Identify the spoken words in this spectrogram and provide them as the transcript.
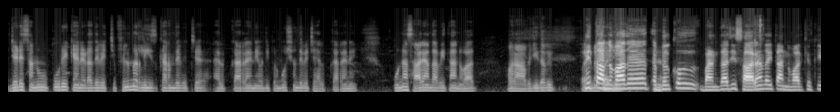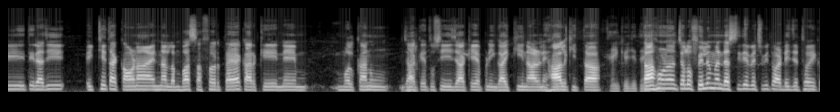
ਜਿਹੜੇ ਸਾਨੂੰ ਪੂਰੇ ਕੈਨੇਡਾ ਦੇ ਵਿੱਚ ਫਿਲਮ ਰਿਲੀਜ਼ ਕਰਨ ਦੇ ਵਿੱਚ ਹੈਲਪ ਕਰ ਰਹੇ ਨੇ, ਉਹਦੀ ਪ੍ਰੋਮੋਸ਼ਨ ਦੇ ਵਿੱਚ ਹੈਲਪ ਕਰ ਰਹੇ ਨੇ ਉਹਨਾਂ ਸਾਰਿਆਂ ਦਾ ਵੀ ਧੰਨਵਾਦ ਔਰ ਆਪ ਜੀ ਦਾ ਵੀ ਨਹੀਂ। ਧੰਨਵਾਦ ਬਿਲਕੁਲ ਬਣਦਾ ਜੀ ਸਾਰਿਆਂ ਦਾ ਹੀ ਧੰਨਵਾਦ ਕਿਉਂਕਿ ਤੇਰਾ ਜੀ ਇੱਥੇ ਤੱਕ ਆਉਣਾ ਇੰਨਾ ਲੰਬਾ ਸਫ਼ਰ ਤੈਅ ਕਰਕੇ ਨੇ ਮੁਲਕਾਂ ਨੂੰ ਜਾ। ਕੇ ਤੁਸੀਂ ਜਾ ਕੇ ਆਪਣੀ ਗਾਇਕੀ ਨਾਲ ਨਿਹਾਲ ਕੀਤਾ ਥੈਂਕ ਯੂ ਜੀ ਤਾਂ. ਹੁਣ ਚਲੋ ਫਿਲਮ ਇੰਡਸਟਰੀ ਦੇ ਵਿੱਚ ਵੀ ਤੁਹਾਡੀ ਜਿੱਥੋਂ ਇੱਕ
